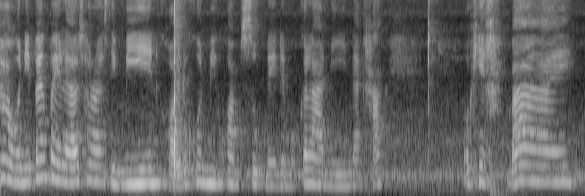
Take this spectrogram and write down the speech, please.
ค่ะ วันนี้แป้งไปแล้วชาวราศีมีน ขอให้ทุกคนมีความสุขในเดือนมกรานี้นะคะ โอเคค่ะ บาย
